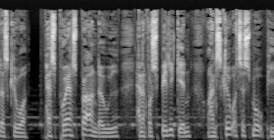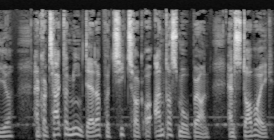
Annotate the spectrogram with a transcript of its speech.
der skriver, Pas på jeres børn derude. Han er på spil igen, og han skriver til små piger. Han kontakter min datter på TikTok og andre små børn. Han stopper ikke.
